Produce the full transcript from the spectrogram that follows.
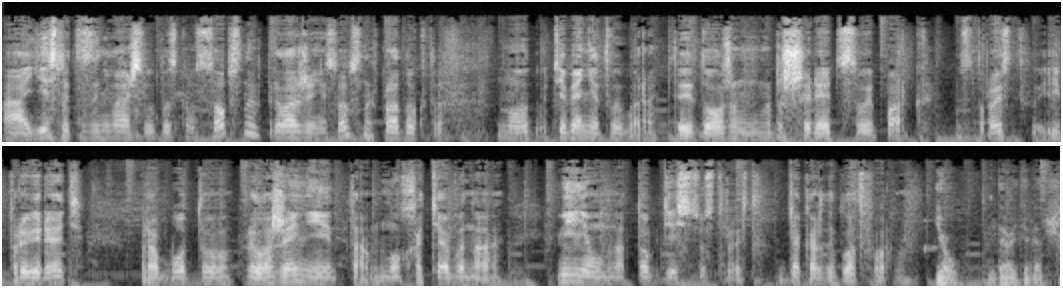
А если ты занимаешься выпуском собственных приложений, собственных продуктов, ну, у тебя нет выбора. Ты должен расширять свой парк устройств и проверять работу приложений там, ну, хотя бы на минимум на топ-10 устройств для каждой платформы. Йоу, давайте дальше.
